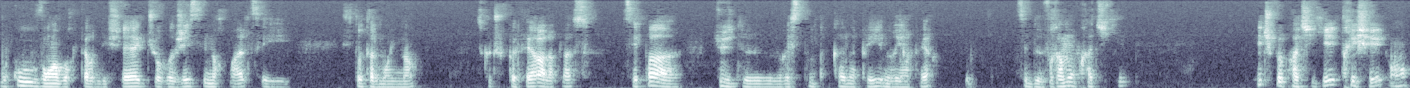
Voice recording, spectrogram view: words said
beaucoup vont avoir peur de l'échec, du rejet, c'est normal, c'est totalement humain. Ce que tu peux faire à la place, c'est pas juste de rester dans ton canapé et ne rien faire, c'est de vraiment pratiquer. Et tu peux pratiquer, tricher en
